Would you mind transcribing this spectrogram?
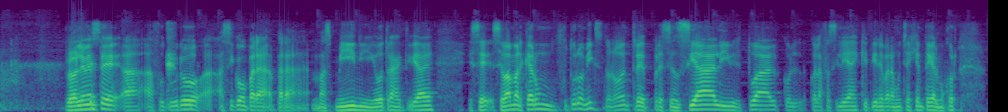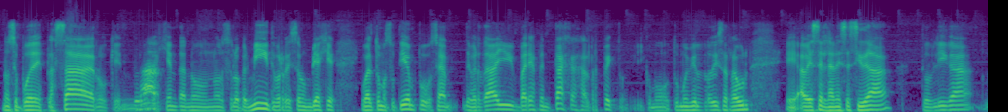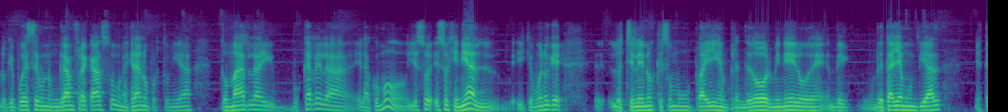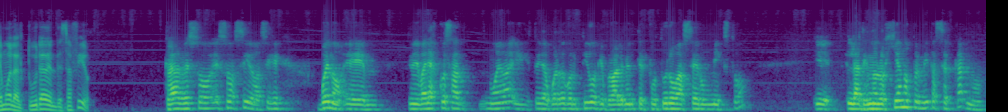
Probablemente a, a futuro, así como para, para mini y otras actividades, se, se, va a marcar un futuro mixto, ¿no? Entre presencial y virtual, con, con, las facilidades que tiene para mucha gente que a lo mejor no se puede desplazar o que claro. la agenda no, no, se lo permite, por realizar un viaje igual toma su tiempo. O sea, de verdad hay varias ventajas al respecto. Y como tú muy bien lo dices, Raúl, eh, a veces la necesidad te obliga, lo que puede ser un, un gran fracaso, una gran oportunidad, tomarla y buscarle la, el acomodo. Y eso, eso es genial. Y qué bueno que eh, los chilenos, que somos un país emprendedor, minero, de, de, talla mundial, estemos a la altura del desafío. Claro, eso, eso ha sido. Así que, bueno, eh, tiene varias cosas nuevas y estoy de acuerdo contigo que probablemente el futuro va a ser un mixto. Eh, la tecnología nos permite acercarnos,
